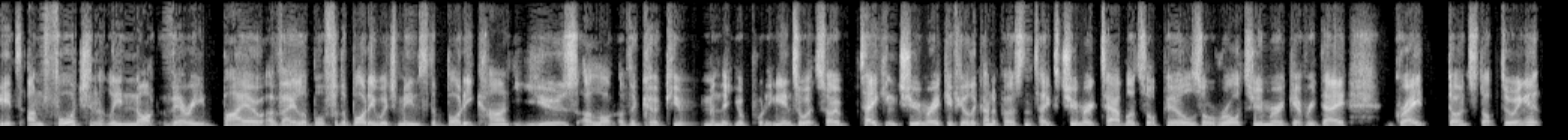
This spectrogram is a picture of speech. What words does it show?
it's unfortunately not very bioavailable for the body, which means the body can't use a lot of the curcumin that you're putting into it. So, taking turmeric, if you're the kind of person that takes turmeric tablets or pills or raw turmeric every day, great, don't stop doing it.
